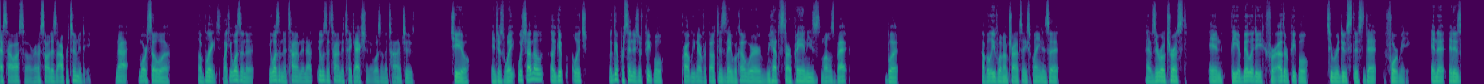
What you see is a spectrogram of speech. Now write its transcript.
That's how I saw it. I saw it as an opportunity, not more so a, a break. Like it wasn't a, it wasn't a time to not, it was a time to take action. It wasn't a time to chill and just wait, which I know a good, which a good percentage of people probably never thought this day would come where we have to start paying these loans back. But I believe what I'm trying to explain is that I have zero trust in the ability for other people to reduce this debt for me. And that it is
